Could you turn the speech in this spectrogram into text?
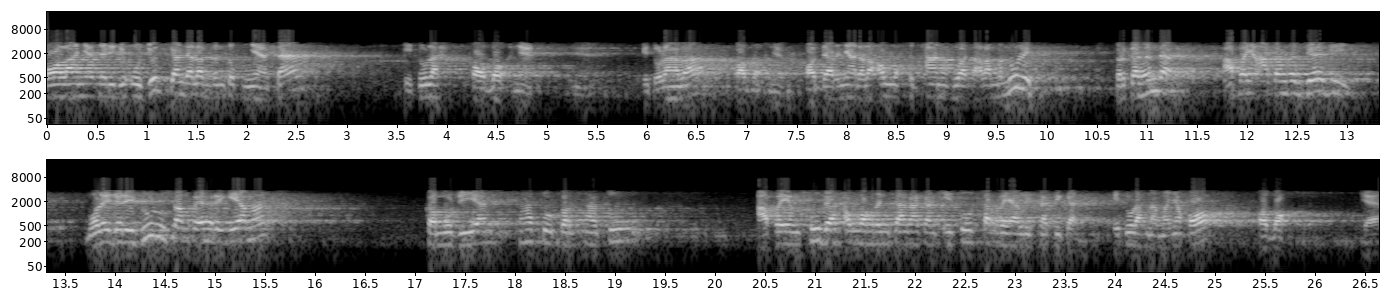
polanya tadi diwujudkan dalam bentuk nyata, itulah kodoknya. Ya. Itulah apa? Kodoknya. Kodarnya adalah Allah subhanahu wa ta'ala menulis. Berkehendak. Apa yang akan terjadi. Mulai dari dulu sampai hari kiamat. Kemudian satu persatu apa yang sudah Allah rencanakan itu terrealisasikan. Itulah namanya qadha. Ya.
